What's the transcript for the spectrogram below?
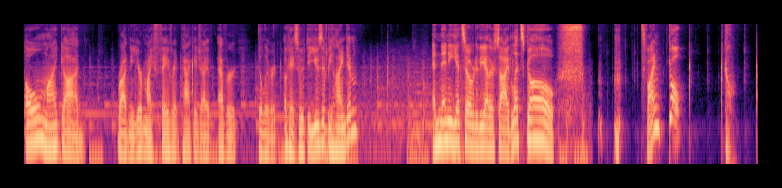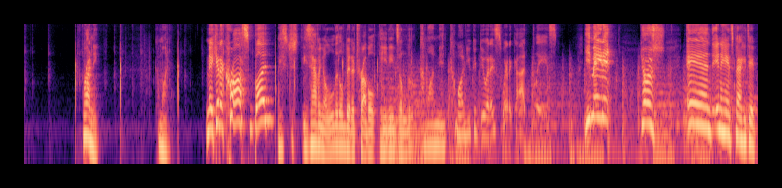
Oh my God. Rodney, you're my favorite package I've ever delivered. Okay, so we have to use it behind him. And then he gets over to the other side. Let's go. It's fine. Go. Go. Rodney. Come on. Make it across, bud. He's just, he's having a little bit of trouble. He needs a little, come on, man. Come on, you can do it. I swear to God, please. He made it. Yes. And enhanced packing tape.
